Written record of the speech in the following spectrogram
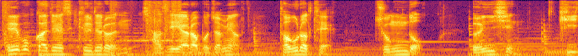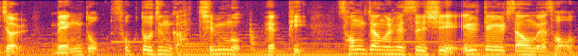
7가지의 스킬들은 자세히 알아보자면 더블어택, 중독, 은신, 기절, 맹독, 속도 증가, 침묵, 회피, 성장을 했을 시 1대1 싸움에서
